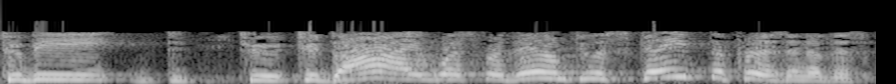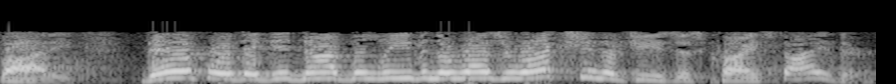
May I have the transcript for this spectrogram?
To be, to, to die was for them to escape the prison of this body. Therefore, they did not believe in the resurrection of Jesus Christ either.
